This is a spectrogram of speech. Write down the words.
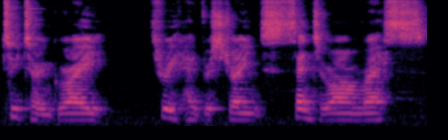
two-tone grey, three head restraints, centre armrests.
